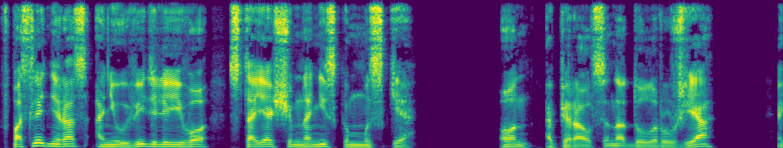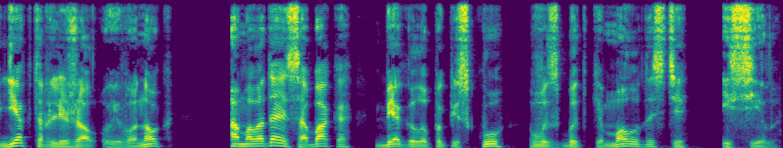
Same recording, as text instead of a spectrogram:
В последний раз они увидели его стоящим на низком мыске. Он опирался на дул ружья, Гектор лежал у его ног, а молодая собака бегала по песку в избытке молодости и силы.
